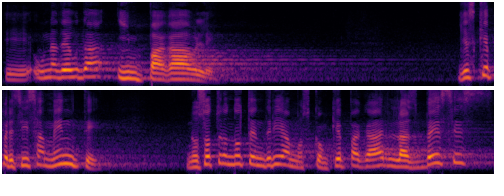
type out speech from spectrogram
eh, una deuda impagable. Y es que precisamente nosotros no tendríamos con qué pagar las veces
